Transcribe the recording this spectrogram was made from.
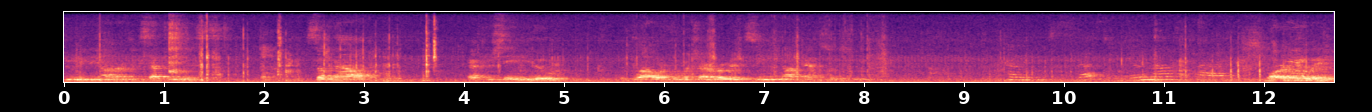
do me the honor of accepting this. Somehow, after seeing you, the flower for which I wrote it seems not half so sweet. I'm disgusting, bad. Pardon me, lady.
